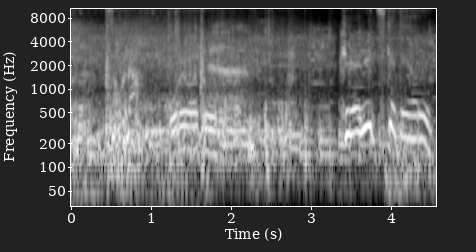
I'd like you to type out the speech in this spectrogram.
そこだ。これはどうだ？蹴りつけてやる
